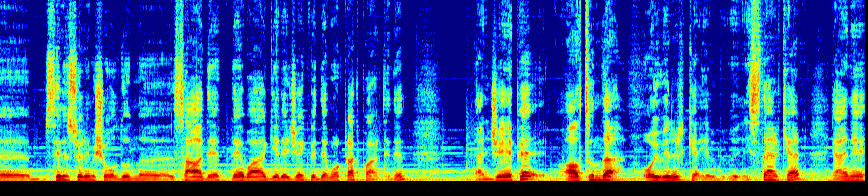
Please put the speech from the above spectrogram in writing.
e, senin söylemiş olduğun e, Saadet, Deva, Gelecek ve Demokrat Parti'nin yani CHP altında oy verirken isterken yani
